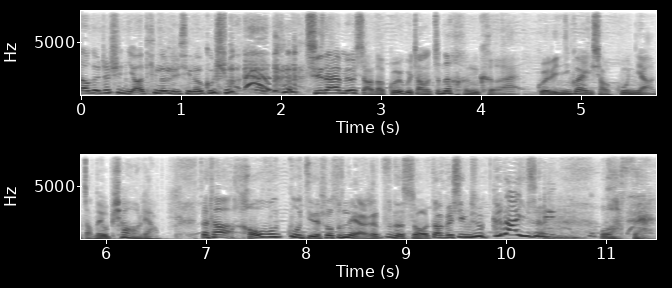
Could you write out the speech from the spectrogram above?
刀哥，这是你要听的旅行的故事吗？其实大家没有想到，鬼鬼长得真的很可爱，鬼灵精怪一个小姑娘，长得又漂亮。在她毫无顾忌的说出那两个字的时候，刀哥心里就咯哒一声，哇塞，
